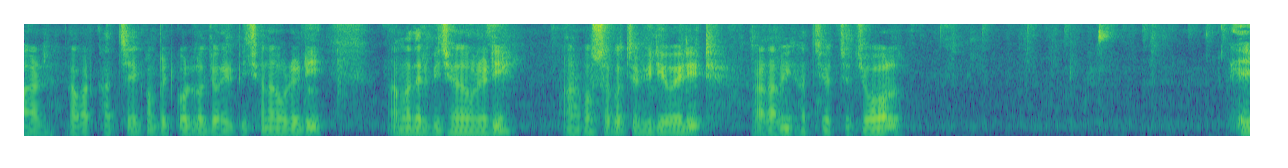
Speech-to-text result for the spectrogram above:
আর খাবার খাচ্ছে কমপ্লিট করল, জনির বিছানাও রেডি আমাদের বিছানাও রেডি আর বর্ষা করছে ভিডিও এডিট আর আমি খাচ্ছি হচ্ছে জল। এই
